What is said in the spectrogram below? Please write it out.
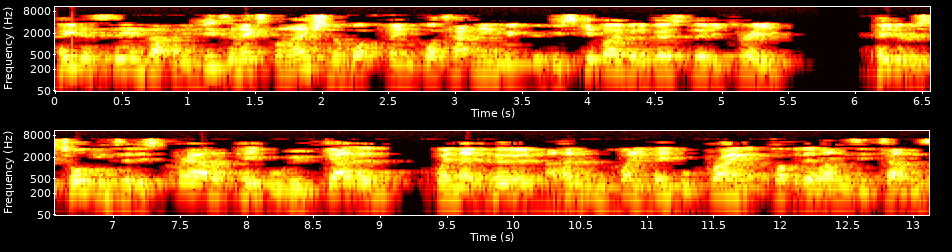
Peter stands up and he gives an explanation of what's been, what's happening. We, if we skip over to verse 33, Peter is talking to this crowd of people who've gathered when they've heard 120 people praying at the top of their lungs in tongues.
